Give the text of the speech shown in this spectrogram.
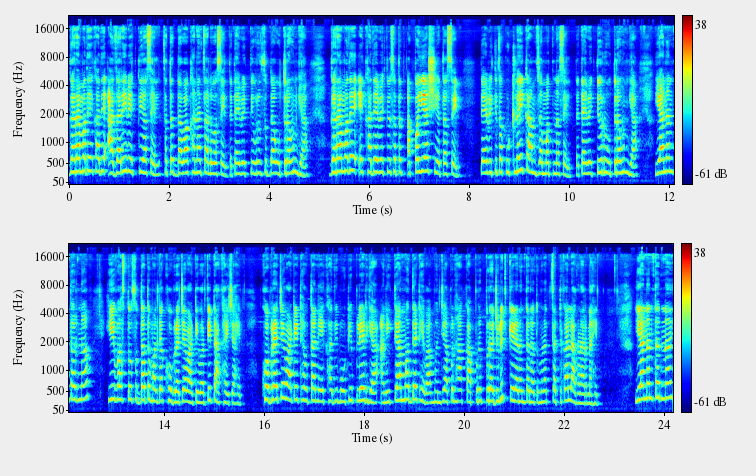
घरामध्ये एखादी आजारी व्यक्ती असेल सतत दवाखाना चालू असेल तर त्या व्यक्तीवरून सुद्धा उतरवून घ्या. घरामध्ये एखाद्या व्यक्ती सतत अपयश येत असेल त्या व्यक्तीचं कुठलंही काम जमत नसेल तर त्या व्यक्तीवरून उतरवून घ्या. यानंतरनं ही वस्तूसुद्धा तुम्हाला त्या खोबऱ्याच्या वाटीवरती टाकायच्या आहेत. खोबऱ्याचे वाटे ठेवताना एखादी मोठी प्लेट घ्या आणि त्यामध्ये ठेवा. म्हणजे आपण हा कापूर प्रज्वलित केल्यानंतर ना तुम्हाला चटका लागणार नाहीत. यानंतरनं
